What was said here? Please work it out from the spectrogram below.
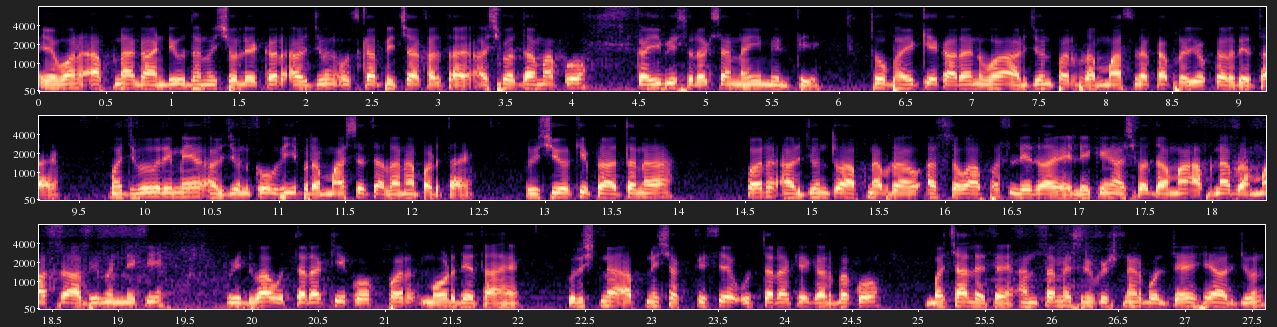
एवं अपना गांडीव धनुष्य लेकर अर्जुन उसका पीछा करता है। अश्वत्थामा को कहीं भी सुरक्षा नहीं मिलती। तो भय के कारण वह अर्जुन पर ब्रह्मास्त्र का प्रयोग कर देता है। मजबूरी में अर्जुन को भी ब्रह्मास्त्र चलाना पड़ता है। ऋषियों की प्रार्थना पर अर्जुन तो अपना अस्त्र वापस ले रहा है, लेकिन अश्वत्थामा अपना ब्रह्मास्त्र अभिमन्यु की विधवा उत्तरा की कोख पर मोड़ देता है। कृष्ण अपनी शक्ति से उत्तरा के गर्भ को बचा लेते हैं। अंत में श्री कृष्ण बोलते हैं, हे अर्जुन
